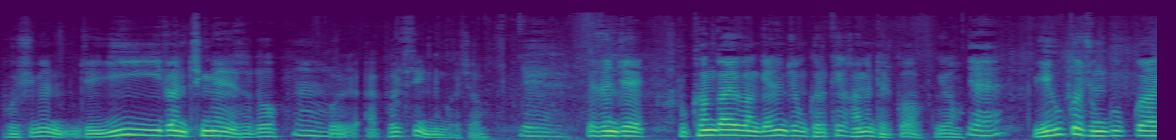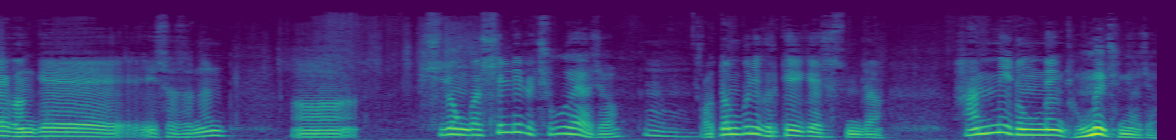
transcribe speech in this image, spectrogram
보시면 이제 이런 측면에서도 음. 볼수 있는 거죠. 예, 그래서 이제 북한과의 관계는 좀 그렇게 가면 될 것 같고요. 예, 미국과 중국과의 관계에 있어서는 어, 실용과 실리를 추구해야죠. 음. 어떤 분이 그렇게 얘기하셨습니다. 한미 동맹 정말 중요하죠.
